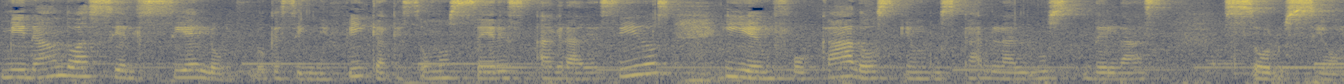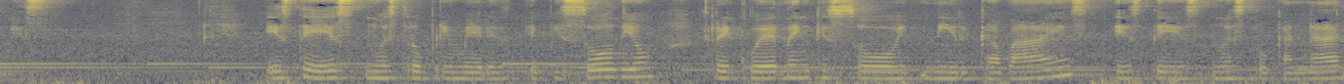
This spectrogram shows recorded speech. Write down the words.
mirando hacia el cielo, lo que significa que somos seres agradecidos y enfocados en buscar la luz de las soluciones. Este es nuestro primer episodio. Recuerden que soy Nirka Baez. Este es nuestro canal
